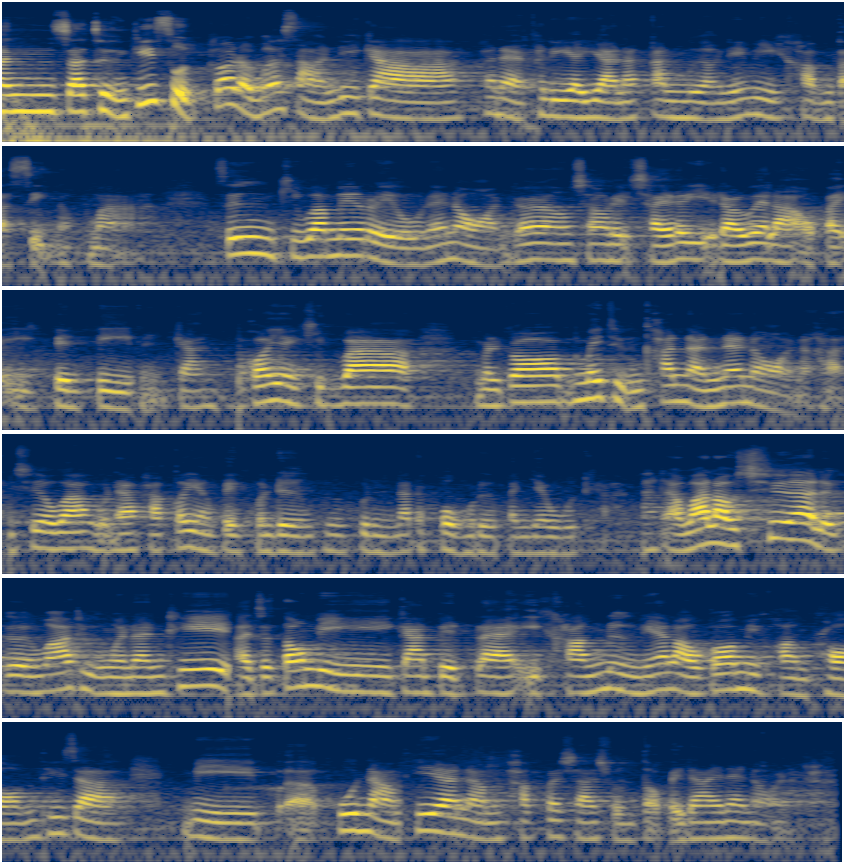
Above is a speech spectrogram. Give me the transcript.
มันจะถึงที่สุดก็ต่อเมื่อศาลฎีกาแผนกคดีอาญานักการเมืองนี่มีคำตัดสินออกมา ซึ่งคิดว่าไม่เร็วแน่นอนก็ต้องใช้ระยะเวลาออกไปอีกเป็นปีเหมือนกัน ก็ยังคิดว่ามันก็ไม่ถึงขั้นนั้นแน่นอนนะคะ เชื่อว่าหัวหน้าพักก็ยังเป็นคนเดิมคือคุณนัทพงษ์เรือปัญญาวุฒิค่ะ แต่ว่าเราเชื่อเหลือเกินว่าถึงวันนั้นที่อาจจะต้องมีการเปลี่ยนแปลงอีกครั้งหนึ่งเนี่ยเราก็มีความพร้อมที่จะมีผู้นำที่จะนำพักประชาชนต่อไปได้แน่นอนนะคะ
